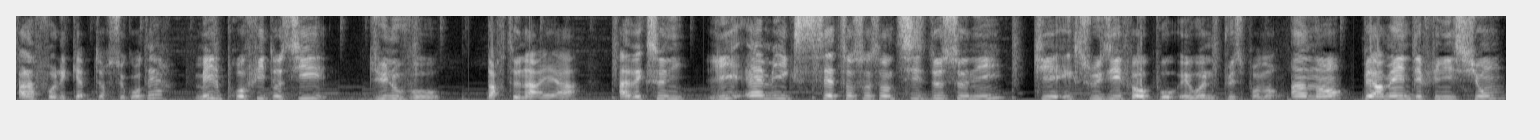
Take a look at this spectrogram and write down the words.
à la fois les capteurs secondaires, mais il profite aussi du nouveau partenariat avec Sony. L'IMX766 de Sony, qui est exclusif à Oppo et OnePlus pendant un an, permet une définition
